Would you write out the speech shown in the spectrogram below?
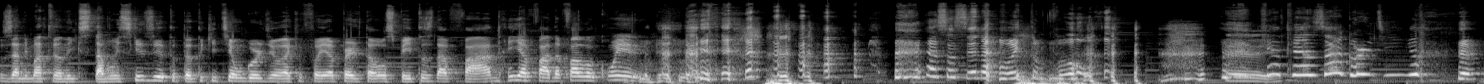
os animatronics estavam esquisitos. Tanto que tinha um gordinho lá que foi apertar os peitos da fada e a fada falou com ele. Essa cena é muito boa. Quer transar, gordinho?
